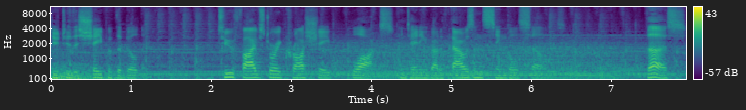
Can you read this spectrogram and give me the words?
due to the shape of the building. Two five story cross shaped blocks containing about a thousand single cells. Thus,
